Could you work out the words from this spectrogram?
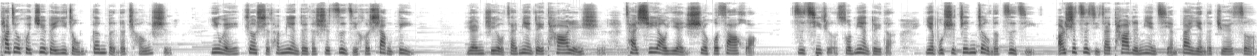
他就会具备一种根本的诚实，因为这时他面对的是自己和上帝。人只有在面对他人时，才需要掩饰或撒谎。自欺者所面对的，也不是真正的自己，而是自己在他人面前扮演的角色。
